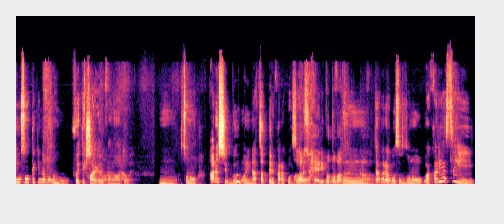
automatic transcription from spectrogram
表層的なものも増えてきちゃってるかなと。うん、そのある種ブームになっちゃってるからこそ、まあ、ある種流行り言葉というか、うん、だからこそその分かりやすい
